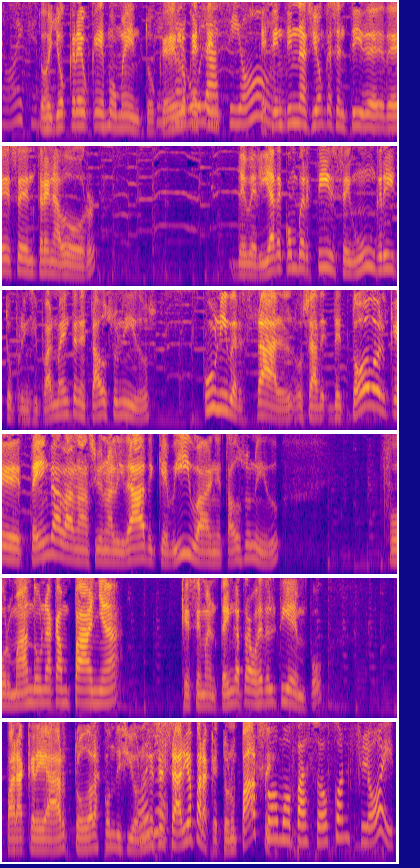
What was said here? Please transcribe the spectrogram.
No, es que Entonces no. yo creo que es momento, Sin que es lo que esa indignación que sentí de, de ese entrenador debería de convertirse en un grito, principalmente en Estados Unidos, universal, o sea, de, de todo el que tenga la nacionalidad y que viva en Estados Unidos, formando una campaña que se mantenga a través del tiempo para crear todas las condiciones Oye, necesarias para que esto no pase. Como pasó con Floyd,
